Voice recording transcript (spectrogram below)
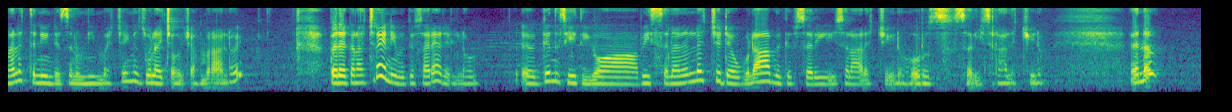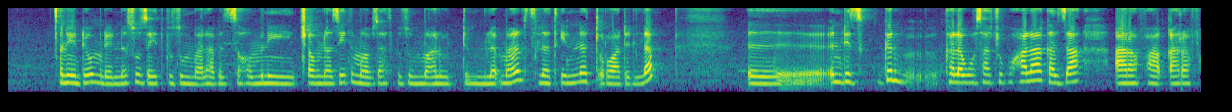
ማለት እኔ እንደዚህ ነው የሚመቸኝ። እዚሁ ላይ ጨው ጨምራለሁ። በነገራችን ላይ እኔ ምግብ ሰሪ አይደለሁም፣ ግን ሴትዮዋ ቤት ስለሌለች ደውላ ምግብ ስሪ ስላለችኝ ነው፣ ሩዝ ስሪ ስላለችኝ ነው እና እኔ እንደውም ለነሱ ዘይት ብዙም አላበዛሁም። እኔ ጨውና ዘይት ማብዛት ብዙም አልወድም፣ ማለት ለጤንነት ጥሩ አይደለም። እንደዚህ ግን ከለወሳችሁ በኋላ ከዛ አረፋ ቀረፋ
